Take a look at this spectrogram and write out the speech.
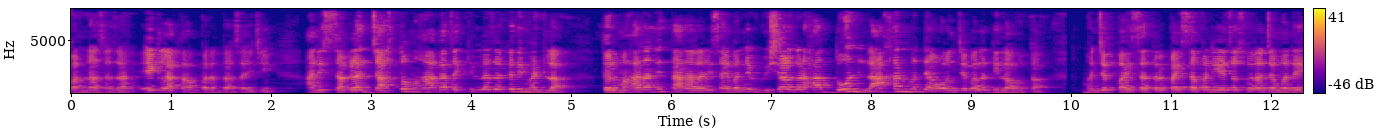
पन्नास हजार एक लाखापर्यंत असायची. आणि सगळ्यात जास्त महागाचा किल्ला जर कधी म्हटला तर महाराणी ताराराणी साहेबांनी विशाळगड हा दोन लाखांमध्ये औरंगजेबाला दिला होता. म्हणजे पैसा तर पैसा पण यायचा स्वराज्यामध्ये.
